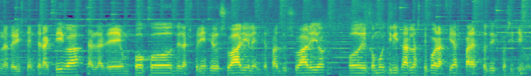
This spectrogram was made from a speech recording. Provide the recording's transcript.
una revista interactiva, te hablaré un poco de la experiencia de usuario, la interfaz de usuario o de cómo utilizar las tipografías para estos dispositivos.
